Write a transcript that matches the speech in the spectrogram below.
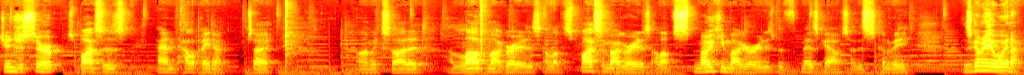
ginger syrup, spices, and jalapeno. So I'm excited. I love margaritas. I love spicy margaritas. I love smoky margaritas with mezcal. So this is going to be this is going to be a winner.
